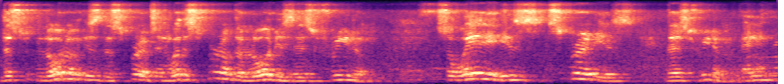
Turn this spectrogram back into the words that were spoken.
the Lord is the Spirit, and where the Spirit of the Lord is, there's freedom. So where his Spirit is, there's freedom. And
